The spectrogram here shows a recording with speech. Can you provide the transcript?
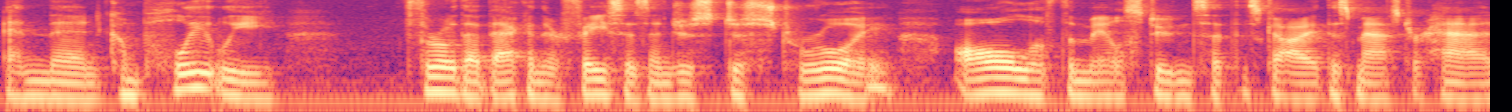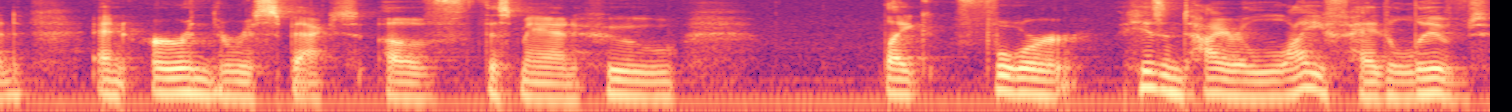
and then completely throw that back in their faces and just destroy all of the male students that this guy, this master had, and earn the respect of this man who, like, for his entire life had lived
